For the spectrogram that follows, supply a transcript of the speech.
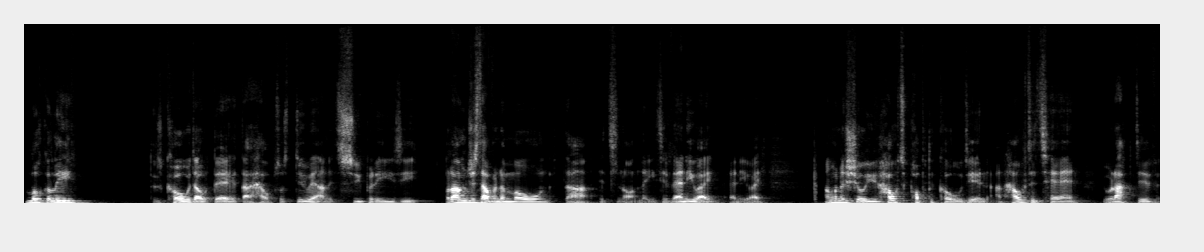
Luckily, there's code out there that helps us do it and it's super easy. But I'm just having a moan that it's not native anyway. Anyway, I'm going to show you how to pop the code in and how to turn your active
